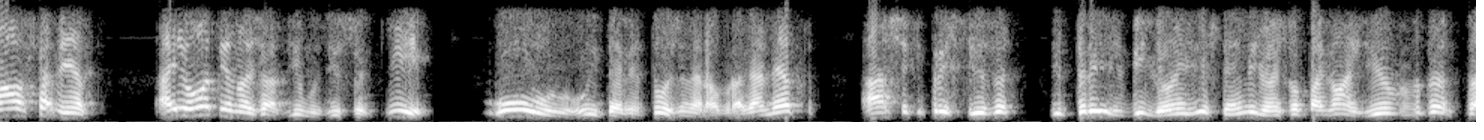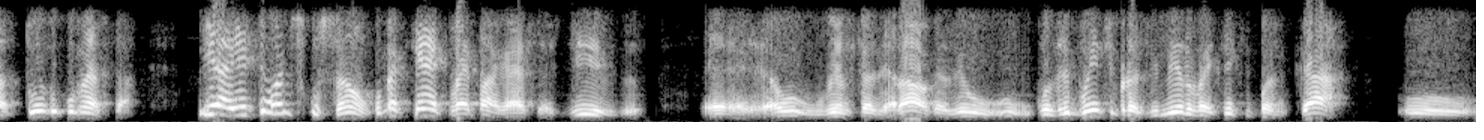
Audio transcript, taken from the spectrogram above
há orçamento. Aí ontem nós já vimos isso aqui, o, o interventor, general Braga Neto, acha que precisa de 3 bilhões e 100 milhões para pagar umas dívidas para tudo começar. E aí tem uma discussão, como é quem é que vai pagar essas dívidas? É, é o governo federal, quer dizer, o, o, contribuinte brasileiro vai ter que bancar o,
